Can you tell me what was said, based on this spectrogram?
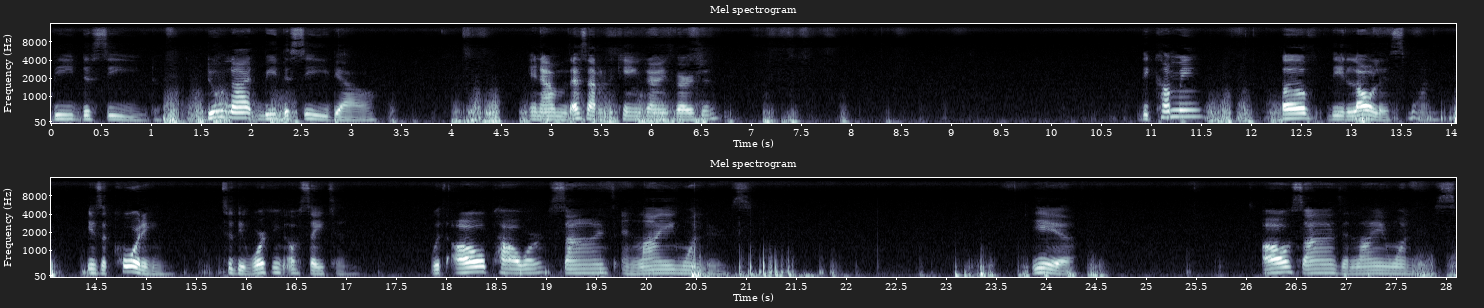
be deceived. Do not be deceived, y'all. And I'm that's out of the King James Version. The coming of the lawless one is according to the working of Satan, with all power, signs, and lying wonders. Yeah. All signs and lying wonders.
